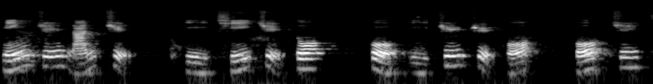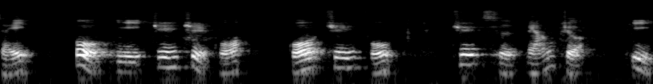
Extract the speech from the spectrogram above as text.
民之难治。以其智多，故以知治国，国之贼；不以知治国，国之福。知此两者，亦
